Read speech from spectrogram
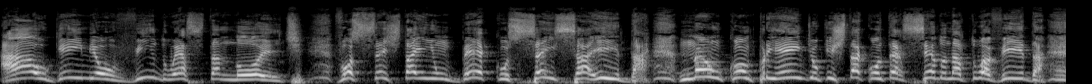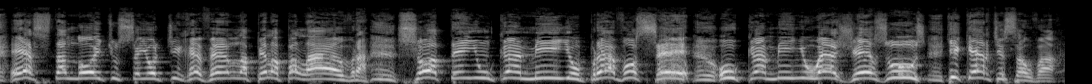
Há alguém me ouvindo esta noite. Você está em um beco sem saída. Não compreende o que está acontecendo na tua vida. Esta noite o Senhor te revela pela palavra. Só tem um caminho para você. O caminho é Jesus que quer te salvar.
